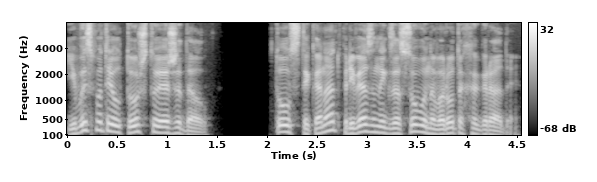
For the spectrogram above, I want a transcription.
и высмотрел то, что и ожидал. Толстый канат, привязанный к засову на воротах ограды.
